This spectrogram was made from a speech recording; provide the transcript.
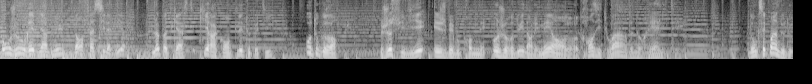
Bonjour et bienvenue dans Facile à dire, le podcast qui raconte les tout petits aux tout grands. Je suis Vier et je vais vous promener aujourd'hui dans les méandres transitoires de nos réalités. Donc c'est quoi un doudou?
